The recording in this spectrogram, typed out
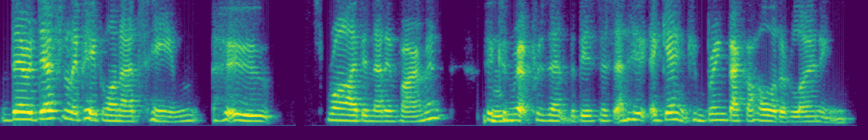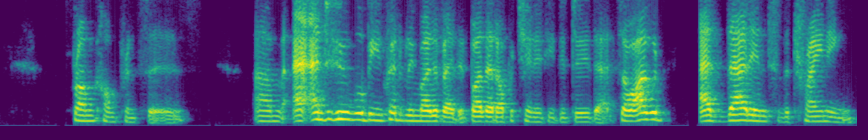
there are definitely people on our team who thrive in that environment, who Mhm. can represent the business and who again can bring back a whole lot of learning from conferences. Um, and who will be incredibly motivated by that opportunity to do that. So I would add that into the training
